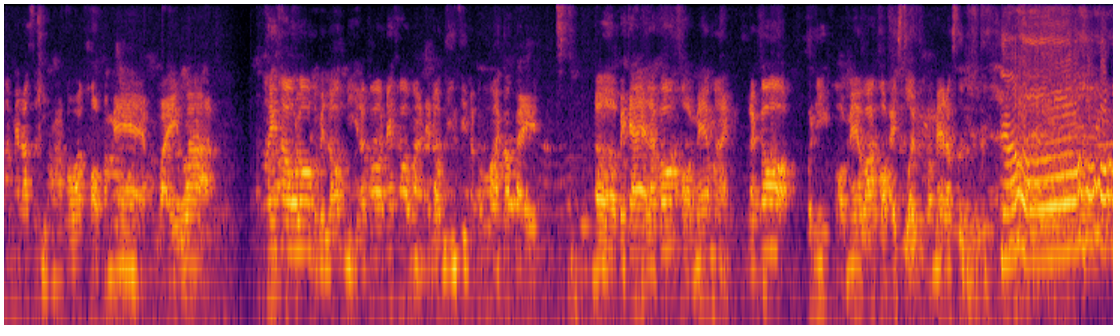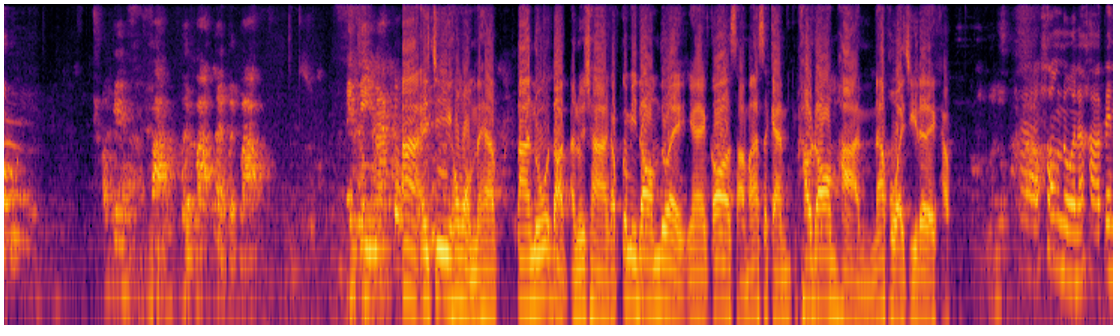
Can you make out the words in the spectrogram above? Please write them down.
พระแม่รัศมีมาเพราะว่าขอพระแม่ไว้ว่า ให้เข้ารอบมาเป็นรอบนี้ แล้วก็ได้เข้ามาในรอบนี้จริงๆแล้วก็เมื่อวานก็ไป เอ่อไปแก้แล้วก็ขอแม่ใหม่ แล้วก็วันนี้ขอแม่ว่าขอให้สวยเหมือนพระแม่รัศมี โอ้โห โอเคฝากเปิดวาร์ปหน่อยเปิดวาร์ป ไอจีมาอ่าไอจีของผมนะครับ ตานุดอทอนุชาครับ ก็มีดอมด้วยยังไงก็สามารถสแกนเข้าดอมผ่านหน้าโพไอจีได้เลยครับ ค่ะห้องหนูนะคะเป็น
